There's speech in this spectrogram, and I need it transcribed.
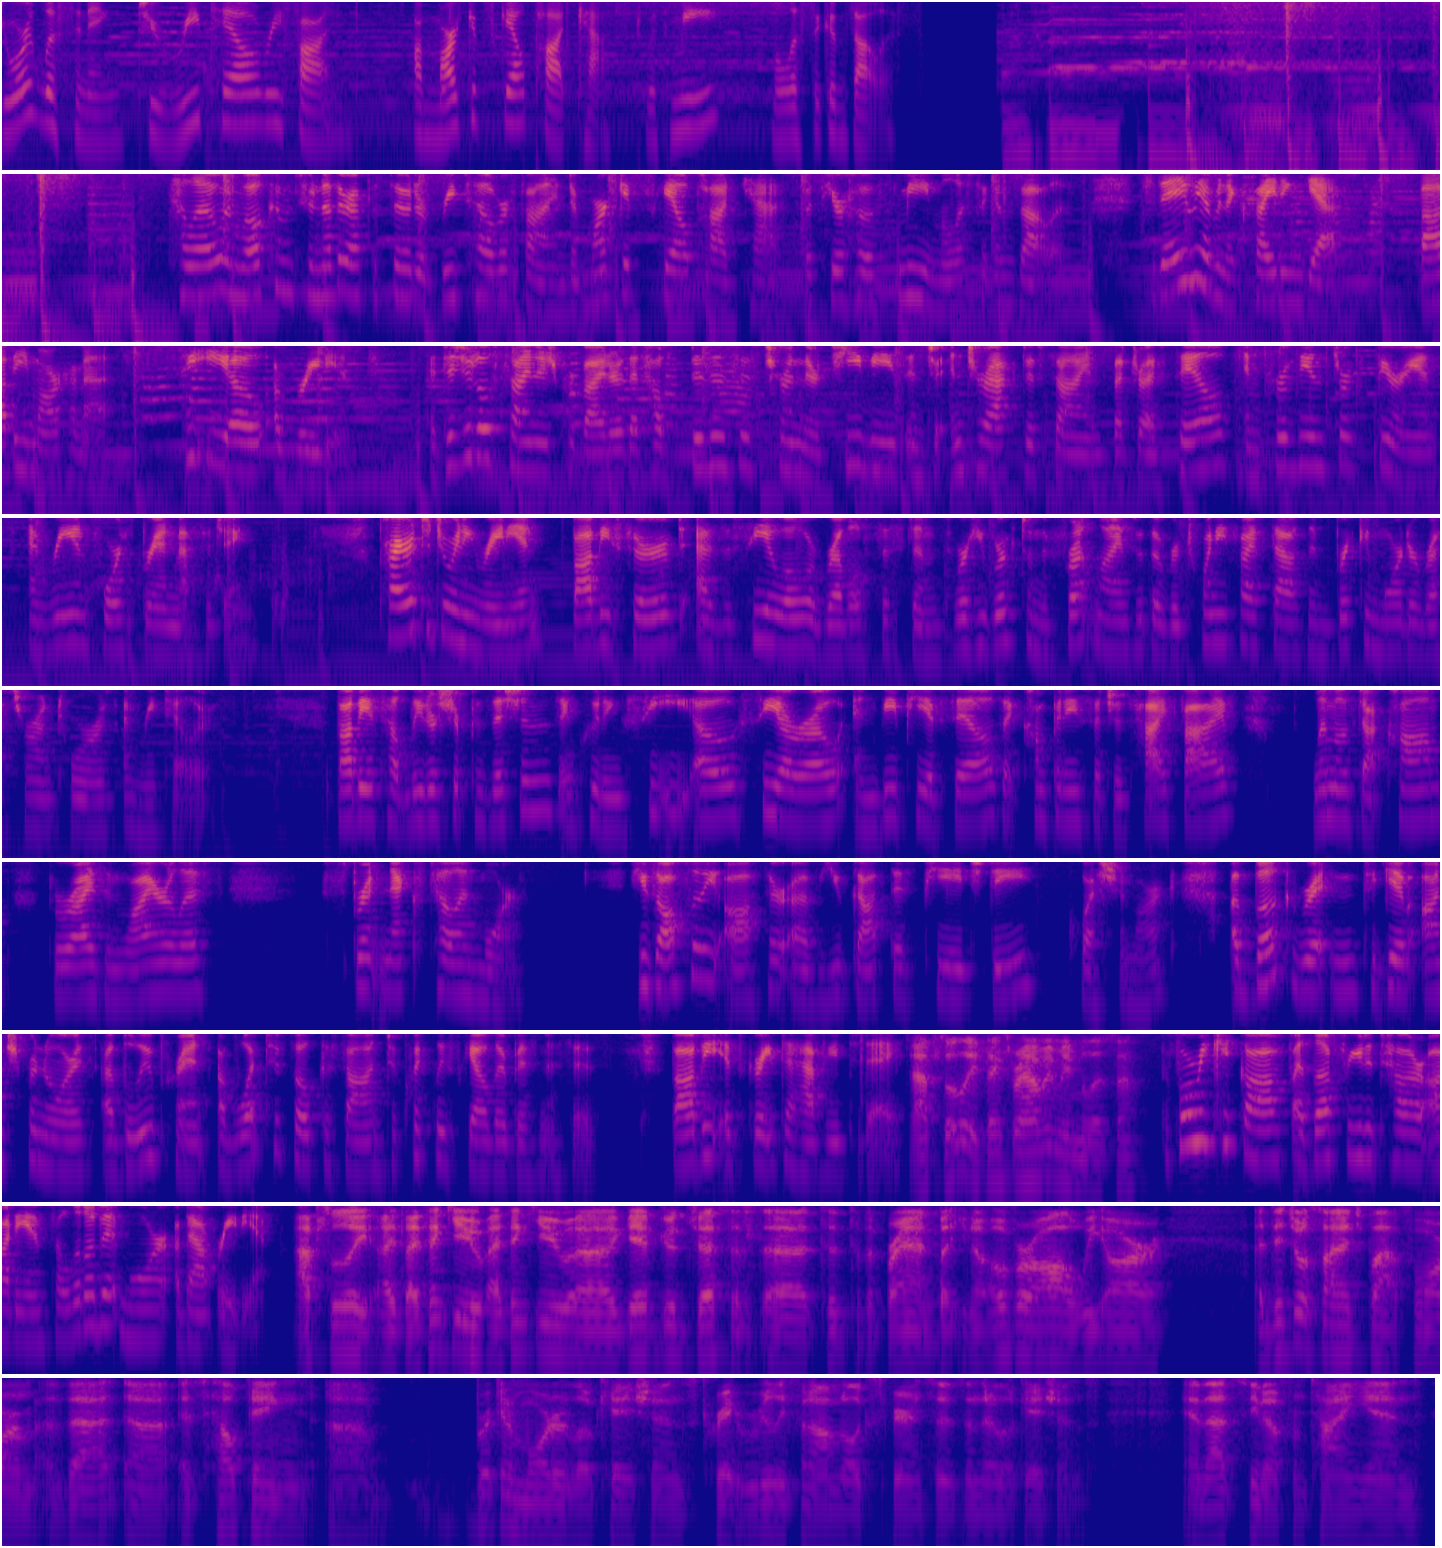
You're listening to Retail Refined, a MarketScale podcast with me, Melissa Gonzalez. Hello, and welcome to another episode of Retail Refined, a market scale podcast with your host, me, Melissa Gonzalez. Today we have an exciting guest, Bobby Marhamat, CEO of Raydiant a digital signage provider that helps businesses turn their TVs into interactive signs that drive sales, improve the in store experience, and reinforce brand messaging. Prior to joining Raydiant, Bobby served as the COO of Revel Systems, where he worked on the front lines with over 25,000 brick and mortar restaurateurs and retailers. Bobby has held leadership positions, including CEO, CRO, and VP of sales at companies such as Highfive, Limos.com, Verizon Wireless, Sprint Nextel, and more. He's also the author of You Got This PhD question mark a book written to give entrepreneurs a blueprint of what to focus on to quickly scale their businesses. Bobby, it's great to have you today. Absolutely. Thanks for having me, Melissa. Before we kick off, I'd love for you to tell our audience a little bit more about Raydiant. Absolutely. I, I think you I think you uh, gave good justice uh, to, to the brand, but you know overall we are a digital signage platform that uh, is helping um, brick and mortar locations create really phenomenal experiences in their locations. And that's you know from tying in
